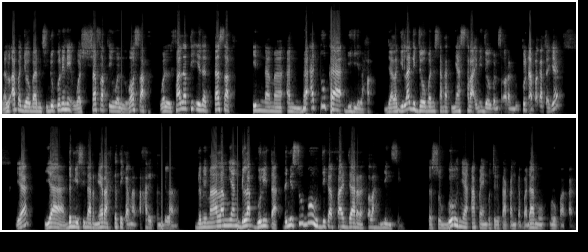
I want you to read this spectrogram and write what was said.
Lalu apa jawaban si dukun ini? Wasyafaqi wal ghasaq wal falati idza tasak innama anba'atuka bihi lahaq. Ya, lagi-lagi jawaban sangat nyastra ini jawaban seorang dukun. Apa katanya? Ya, ya demi sinar merah ketika matahari tenggelam. Demi malam yang gelap gulita. Demi subuh jika fajar telah menyingsing. Sesungguhnya apa yang kuceritakan kepadamu merupakan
